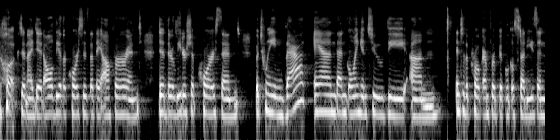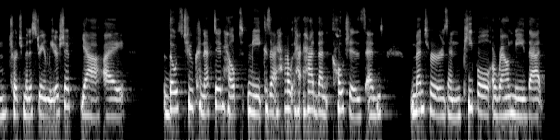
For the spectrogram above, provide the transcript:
hooked and I did all the other courses that they offer and did their leadership course and between that and then going into the um, into the program for biblical studies and church ministry and leadership yeah I those two connected helped me because I ha- had then coaches and mentors and people around me that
